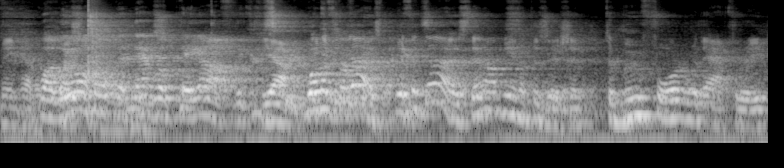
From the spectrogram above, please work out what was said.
may have. a Well, we all hope that that will pay off because Yeah, well, if it does, if it does, then I'll be in a position to move forward with Act Three.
